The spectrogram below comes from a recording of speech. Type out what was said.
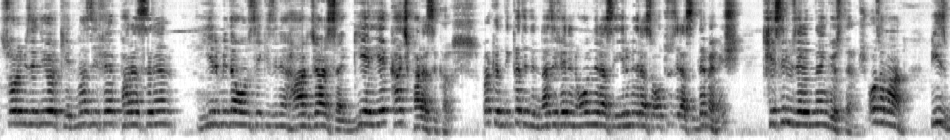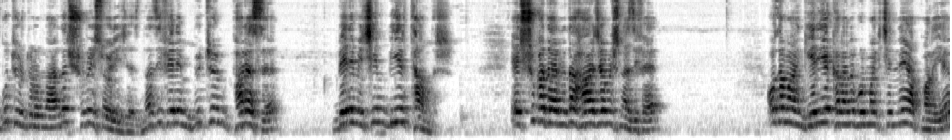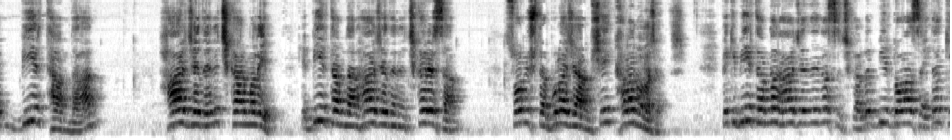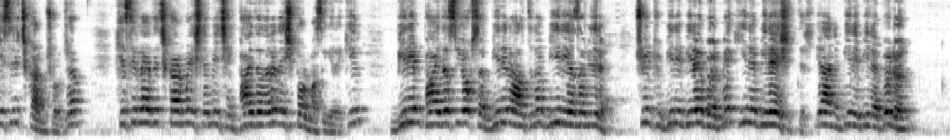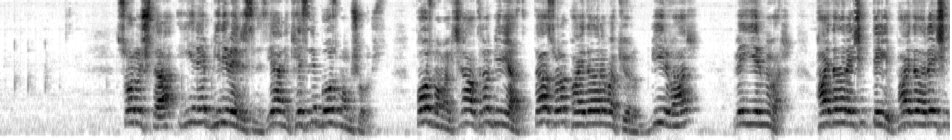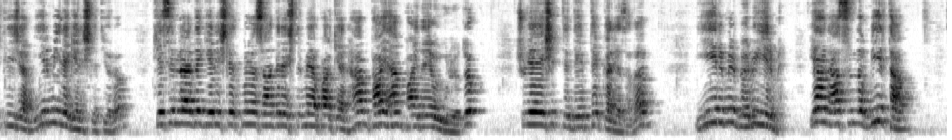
Soru bize diyor ki Nazife parasının 20'de 18'ini harcarsa geriye kaç parası kalır? Bakın dikkat edin Nazife'nin 10 lirası, 20 lirası, 30 lirası dememiş. Kesir üzerinden göstermiş. O zaman biz bu tür durumlarda şunu söyleyeceğiz. Nazife'nin bütün parası benim için bir tamdır. E şu kadarını da harcamış Nazife. O zaman geriye kalanı bulmak için ne yapmalıyım? Bir tamdan harcadığını çıkarmalıyım. E bir tamdan harcadığını çıkarırsam sonuçta bulacağım şey kalan olacaktır. Peki bir tamdan harcadığı nasıl çıkarılır? Bir doğal sayıdan kesiri çıkarmış olacağım. Kesirlerde çıkarma işlemi için paydaların eşit olması gerekir. Birin paydası yoksa birin altına bir yazabilirim. Çünkü biri bire bölmek yine bire eşittir. Yani biri bire bölün. Sonuçta yine biri verirsiniz. Yani kesiri bozmamış oluruz. Bozmamak için altına 1 yazdık. Daha sonra paydalara bakıyorum. 1 var ve 20 var. Paydalar eşit değil. Paydaları eşitleyeceğim. 20 ile genişletiyorum. Kesirlerde genişletme ve sadeleştirme yaparken hem pay hem paydaya uyguluyorduk. Şuraya eşittir deyip tekrar yazalım. 20 bölü 20. Yani aslında bir tam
